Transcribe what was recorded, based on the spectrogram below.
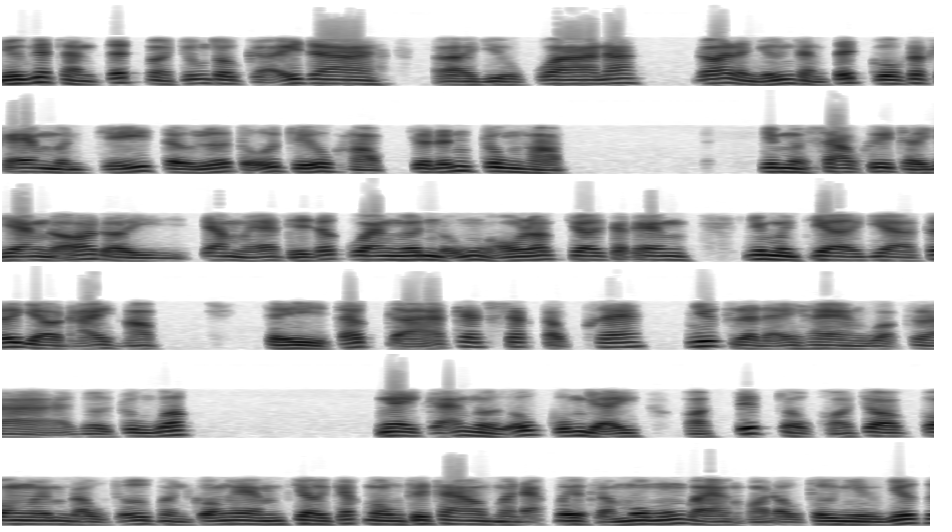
Những cái thành tích mà chúng tôi kể ra uh, vừa qua đó đó là những thành tích của các em mình chỉ từ lứa tuổi tiểu học cho đến trung học nhưng mà sau khi thời gian đó rồi, cha mẹ thì rất quan nghênh, ủng hộ lắm, chơi các em. Nhưng mà chờ giờ tới vào đại học thì tất cả các sắc tộc khác, nhất là đại hàn hoặc là người trung quốc, ngay cả người úc cũng vậy, họ tiếp tục họ cho con em đầu tư mình, con em chơi các môn thể thao mà đặc biệt là môn bóng bàn họ đầu tư nhiều nhất.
